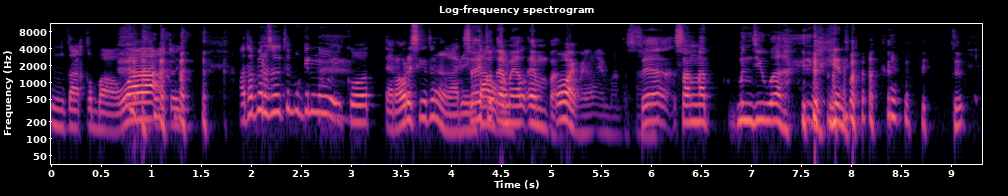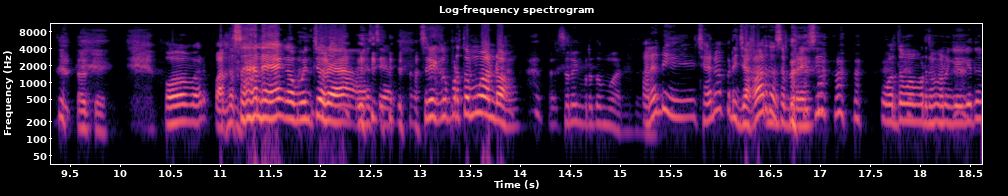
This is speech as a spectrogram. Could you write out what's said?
entah ke bawah atau atau pada saat itu mungkin lu ikut teroris gitu nggak ada yang Saya tahu. ikut kan? MLM, Pak. Oh MLM pantesan. Saya sangat menjiwa. Gitu. Oke. oh pantesan ya nggak muncul ya. Oh, siap. Sering ke pertemuan dong. Sering pertemuan. Ada di China apa di Jakarta sebenarnya sih? Pertemuan-pertemuan kayak gitu.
